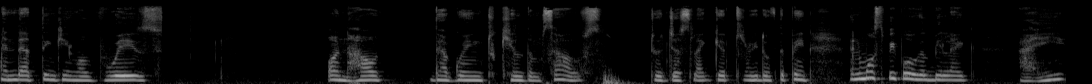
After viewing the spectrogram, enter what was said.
And they're thinking of ways on how they're going to kill themselves to just like get rid of the pain. And most people will be like, Aye,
